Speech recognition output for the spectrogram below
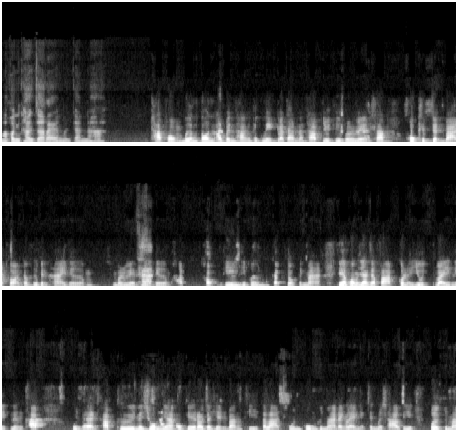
มาค่อนข้างจะแรงเหมือนกันนะคะ ครับผมเบื้องต้นเอาเป็นทางเทคนิคแล้วกันนะครับ อยู่ที่บริเวณสัก67บาทก่อนก็คือเป็นไฮเดิม บริเวณไฮเดิมครับของที่ที่เพิ่มกับตัวขึ้นมา ทีนี้ผมอยากจะฝากกลยุทธ์ไว้นิดนึงครับ คุณแพนครับ คือในช่วงนี้โอเค เราจะเห็นบางทีตลาดหุ้นพุ่งขึ้นมาแรงๆ อย่างเช่นเมื่อเช้าที่เปิดขึ้นมา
